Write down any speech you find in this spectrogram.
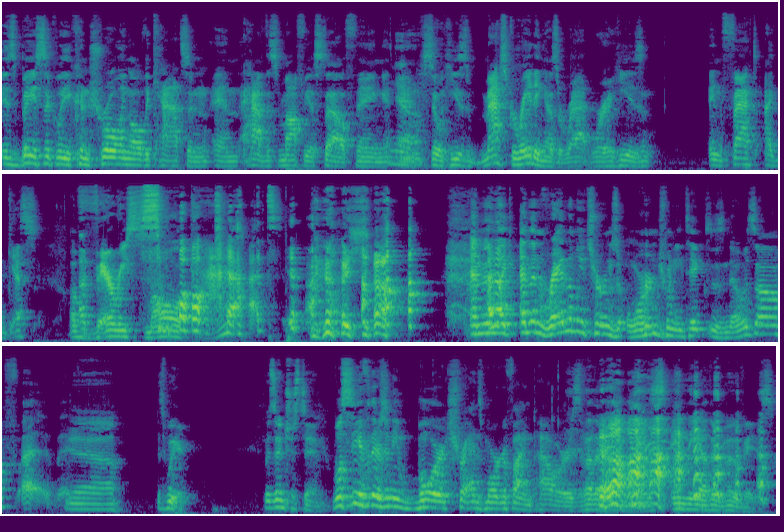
is basically controlling all the cats and and have this mafia style thing, Yeah. and so he's masquerading as a rat, where he is in fact, I guess. A, very small, small cat. cat. yeah. and then like and then randomly turns orange when he takes his nose off. Uh, Yeah. it's weird. It was interesting. We'll see if there's any more transmorgifying powers of other animals in the other movies.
